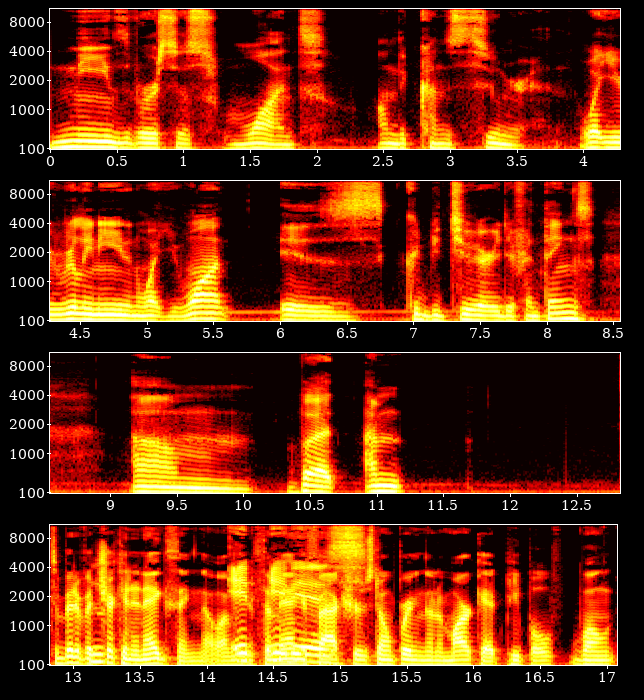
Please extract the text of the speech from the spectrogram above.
needs versus want on the consumer end what you really need and what you want is could be two very different things um but i'm It's a bit of a chicken and egg thing, though. I mean, It- if the manufacturers is. don't bring them to market, people won't,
